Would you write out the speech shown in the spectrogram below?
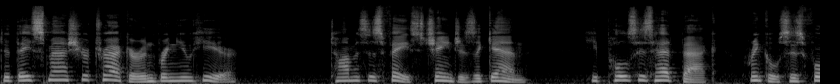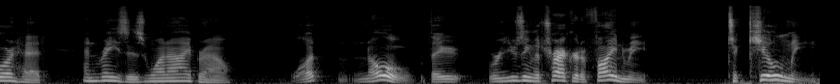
Did they smash your tracker and bring you here? Thomas's face changes again. He pulls his head back, wrinkles his forehead, and raises one eyebrow. What? No, they were using the tracker to find me. To kill me.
